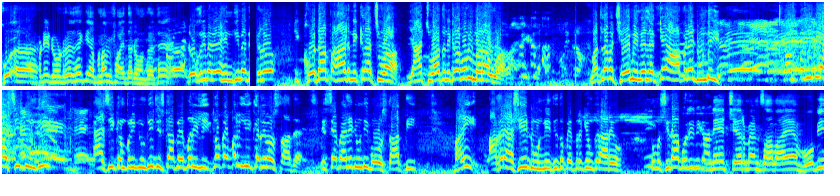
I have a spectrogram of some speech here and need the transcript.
कंपनी ढूंढ रहे थे कि अपना भी फ़ायदा ढूंढ रहे थे? डोगरी में हिंदी में देख लो कि खोदा पहाड़ निकला चूहा यहाँ चूहा तो निकला वो भी मरा हुआ। मतलब छह महीने लग के आपने ढूंढी। कंपनी भी ऐसी ढूंढी ऐसी कंपनी ढूंढी जिसका पेपर लीक जो पेपर लीक करने में उस्ताद है। इससे पहले ढूंढी वो उस्ताद थी। भाई अगर ऐसी ही ढूंढनी थी तो पेपर क्यों करा रहे हो? तुम सीधा बोली निकाल। नए चेयरमैन साहब आए हैं वो भी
